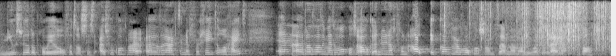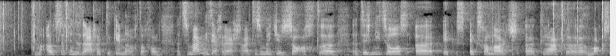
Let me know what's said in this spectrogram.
nieuws wilde proberen. Of het was steeds uitverkocht. Maar uh, het raakte in de vergetelheid. En dat had ik met wokkels ook. En nu dacht ik van, oh, ik koop weer wokkels. Want mijn man die wordt er blij van. Mijn oudste vindt het eigenlijk te kinderachtig van. Het smaakt niet echt ergens uit. Het is een beetje zacht. Uh, het is niet zoals uh, extra large uh, kraak max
